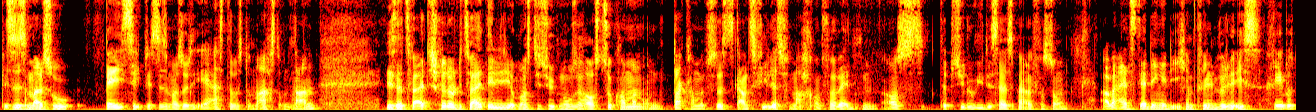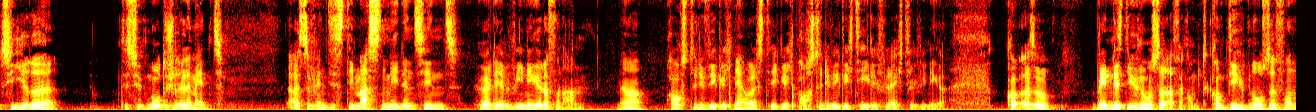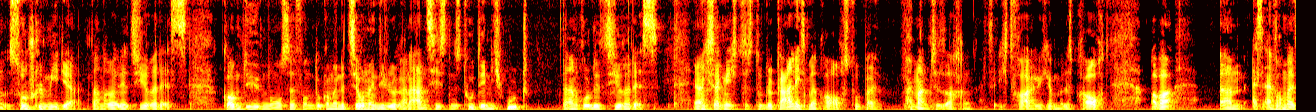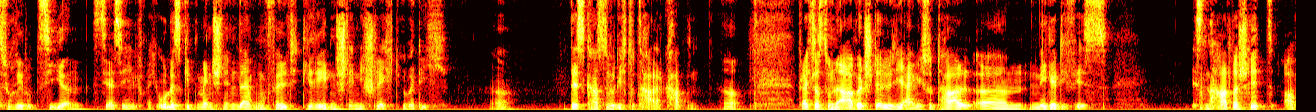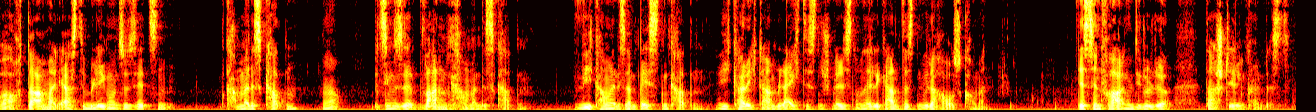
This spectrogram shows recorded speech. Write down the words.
Das ist mal so basic, das ist mal so das Erste, was du machst und dann ist der zweite Schritt oder die zweite Idee, um aus dieser Hypnose rauszukommen. Und da kann man jetzt ganz vieles machen und verwenden aus der Psychologie der Selbstbeeinflussung. Aber eins der Dinge, die ich empfehlen würde, ist, reduziere das hypnotische Element. Also wenn das die Massenmedien sind, hör dir weniger davon an. Ja, brauchst du die wirklich mehrmals täglich? Brauchst du die wirklich täglich? Vielleicht viel weniger. Also wenn das die Hypnose davon kommt. Kommt die Hypnose von Social Media, dann reduziere das. Kommt die Hypnose von Dokumentationen, die du gerade ansiehst und es tut dir nicht gut, dann reduziere das. Ja, ich sage nicht, dass du da gar nichts mehr brauchst, wobei bei manchen Sachen ist echt fraglich, ob man das braucht, aber ähm, es einfach mal zu reduzieren, sehr, sehr hilfreich. Oder es gibt Menschen in deinem Umfeld, die reden ständig schlecht über dich. Ja? Das kannst du wirklich total cutten. Ja? Vielleicht hast du eine Arbeitsstelle, die eigentlich total ähm, negativ ist. Ist ein harter Schritt, aber auch da mal erste Überlegungen zu setzen, kann man das cutten? Ja? Beziehungsweise wann kann man das cutten? Wie kann man das am besten cutten? Wie kann ich da am leichtesten, schnellsten und elegantesten wieder rauskommen? Das sind Fragen, die du dir da stellen könntest.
